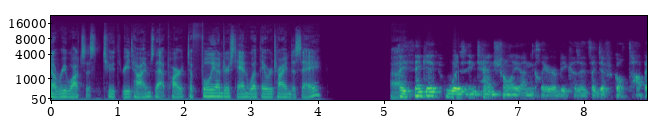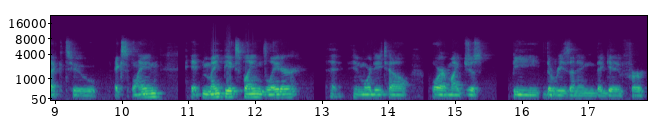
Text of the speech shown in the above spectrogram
know rewatch this two three times that part to fully understand what they were trying to say uh, I think it was intentionally unclear because it's a difficult topic to explain. It might be explained later uh, in more detail, or it might just be the reasoning they give for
